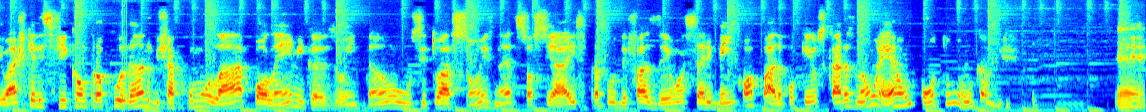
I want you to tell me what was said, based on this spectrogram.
Eu acho que eles ficam procurando, bicho, acumular polêmicas ou então situações, né, sociais para poder fazer uma série bem encorpada, porque os caras não erram ponto nunca, bicho. É,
